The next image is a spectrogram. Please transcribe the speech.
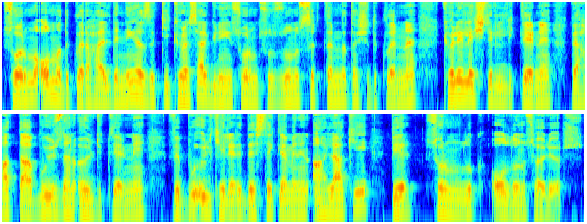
sorumlu olmadıkları halde ne yazık ki küresel güneyin sorumsuzluğunu sırtlarında taşıdıklarını, köleleştirildiklerini ve hatta bu yüzden öldüklerini ve bu ülkeleri desteklemenin ahlaki bir sorumluluk olduğunu söylüyoruz.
